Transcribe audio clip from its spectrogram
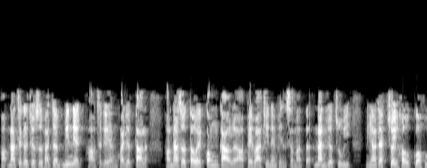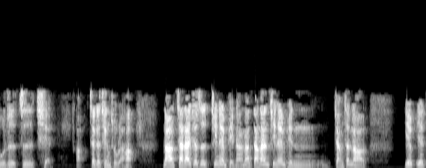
好，那这个就是反正明年好，这个也很快就到了，好，那时候都会公告了啊，配发纪念品什么的，那你就注意你要在最后过户日之前，好，这个清楚了哈，然后再来就是纪念品啊，那当然纪念品讲真的。也也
